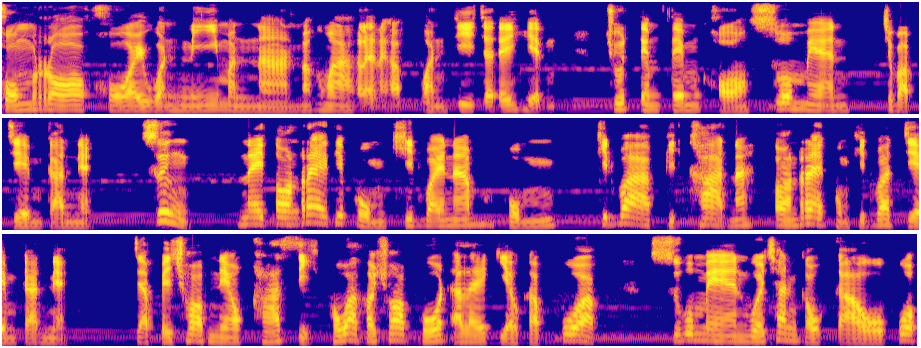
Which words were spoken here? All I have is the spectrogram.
ผมรอคอยวันนี้มันนานมากๆเลยนะครับ วันที่จะได้เห็นชุดเต็มๆของซูเปอร์แมนฉบับเจมส์กันเนี่ย ซึ่งในตอนแรกที่ผมคิดไว้นะ ผมคิดว่าผิดคาดนะ ตอนแรกผมคิดว่าเจมส์กันเนี่ย จะไปชอบแนวคลาสสิก เพราะว่าเขาชอบโพสอะไรเกี่ยวกับพวกซูเปอร์แมนเวอร์ชั่นเก่าๆ พวก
